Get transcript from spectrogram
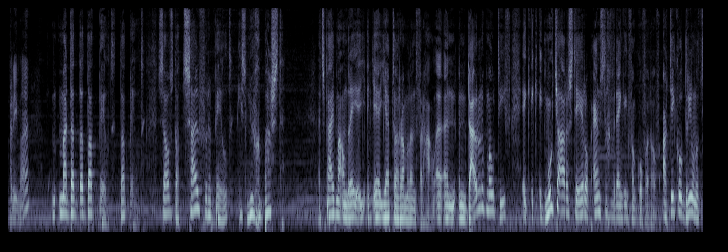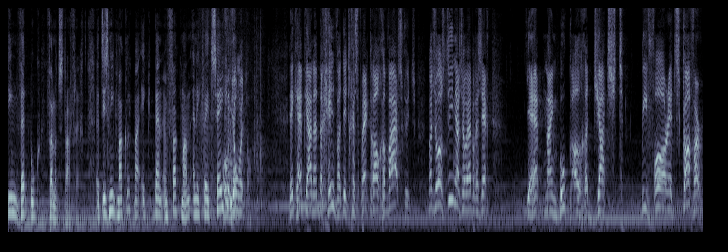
prima. Maar dat, dat, dat beeld, dat beeld. Zelfs dat zuivere beeld is nu gebarsten. Het spijt me, André, je, je- hebt een rammelend verhaal. Een, een, een duidelijk motief. Ik, ik, ik moet je arresteren op ernstige verdenking van kofferroof. Artikel 310, wetboek van het strafrecht. Het is niet makkelijk, maar ik ben een vakman en ik weet zeker... Oh, jongen toch. Ik heb je aan het begin van dit gesprek er al gewaarschuwd. Maar zoals Tina zou hebben gezegd... Je hebt mijn boek al gejudged before its cover.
